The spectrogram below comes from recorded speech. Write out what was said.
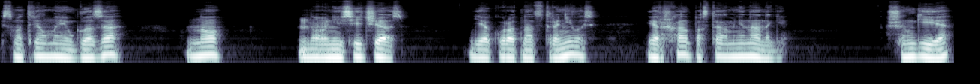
и смотрел в мои глаза, но... Но не сейчас. Я аккуратно отстранилась, и Аршхан поставил меня на ноги. «Шенгия?»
